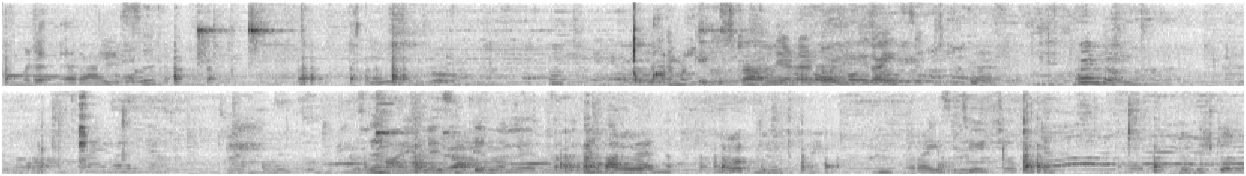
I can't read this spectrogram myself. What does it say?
നമ്മുടെ റൈസ് നമുക്ക് എക്സ്ട്രാ തന്നെയാണ് കേട്ടോ ഈ റൈസ് അത് മയോണൈസ് കിട്ടിയെന്നല്ലായിരുന്നു റൈസ് ചോദിച്ചു നോക്കട്ടെ ഇഷ്ടമല്ല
